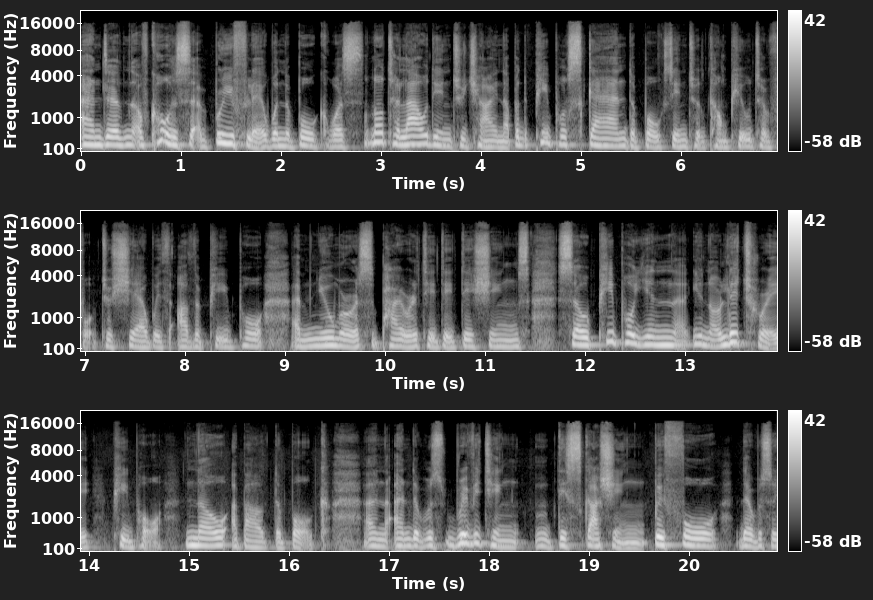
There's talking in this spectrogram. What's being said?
and um, of course, uh, briefly when the book was not allowed into China, but people scanned the books into the computer for to share with other people, and numerous pirated editions. So people in you know literary people know about the book, and and there was riveting mm, discussion before there was a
